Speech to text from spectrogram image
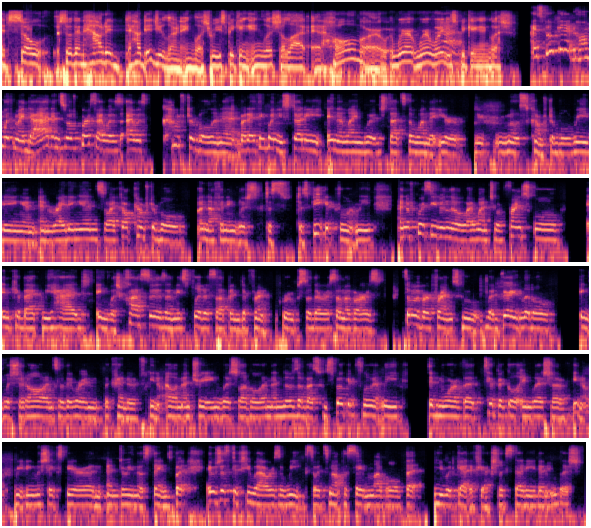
And so so then how did how did you learn English? Were you speaking English a lot at home or where where were Yeah. you speaking English? I spoke it at home with my dad, and so of course I was I was comfortable in it. But I think when you study in a language, that's the one that you're, you're most comfortable reading and, and writing in. So I felt comfortable enough in English to to speak it fluently. And of course, even though I went to a French school in Quebec, we had English classes, and they split us up in different groups. So there were some of ours, some of our friends who, had very little English at all, and so they were in the kind of you know elementary English level. And then those of us who spoke it fluently did more of the typical English of, you know, reading the Shakespeare and, and doing those things. But it was just a few hours a week. So it's not the same level that you would get if you actually studied in English.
